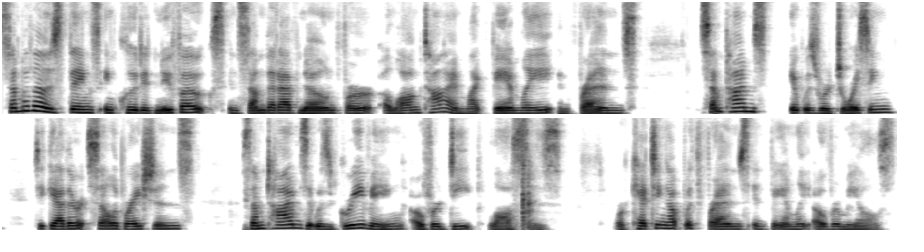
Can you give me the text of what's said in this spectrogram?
some of those things included new folks and some that I've known for a long time, like family and friends. Sometimes it was rejoicing together at celebrations. Sometimes it was grieving over deep losses or catching up with friends and family over meals.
